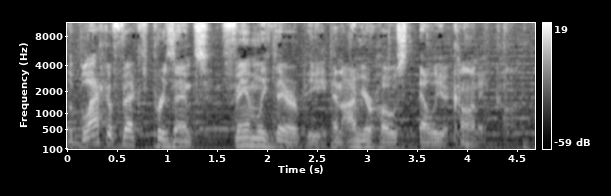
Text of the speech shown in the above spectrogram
The Black Effect presents Family Therapy, and I'm your host, Elliott Connie.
